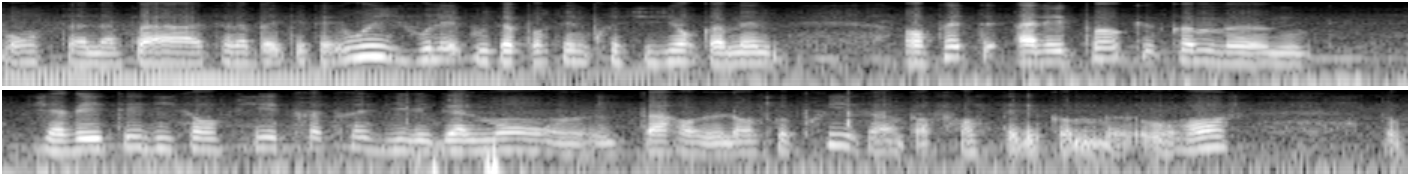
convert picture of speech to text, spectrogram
bon, ça n'a pas, ça n'a pas été fait. Oui, je voulais vous apporter une précision quand même. En fait, à l'époque, comme euh, j'avais été licencié très très illégalement euh, par l'entreprise, hein, par France Télécom Orange, donc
